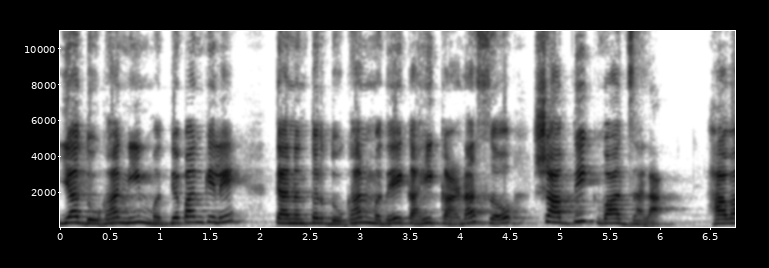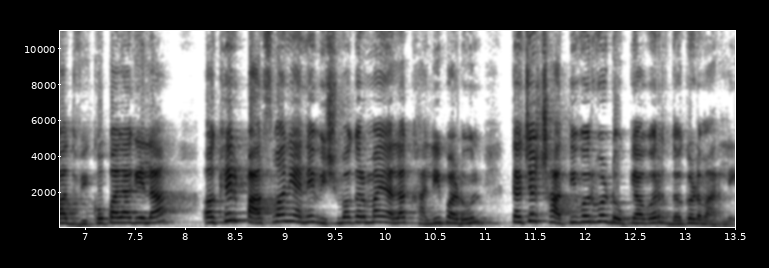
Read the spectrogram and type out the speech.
या दोघांनी मद्यपान केले. त्यानंतर दोघांमध्ये काही कारणास्तव शाब्दिक वाद झाला. हा वाद विकोपाला गेला. अखेर पासवान याने विश्वकर्मा याला खाली पाडून त्याच्या छातीवर व डोक्यावर दगड मारले.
